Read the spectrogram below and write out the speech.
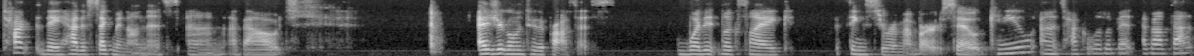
talked they had a segment on this um, about as you're going through the process what it looks like things to remember. So, can you uh, talk a little bit about that?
